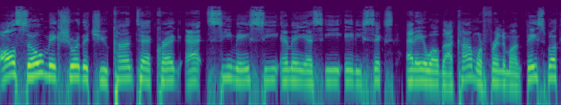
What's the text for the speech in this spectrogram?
also, make sure that you contact Craig at CMASE, C-M-A-S-E 86 at AOL.com or friend him on Facebook.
